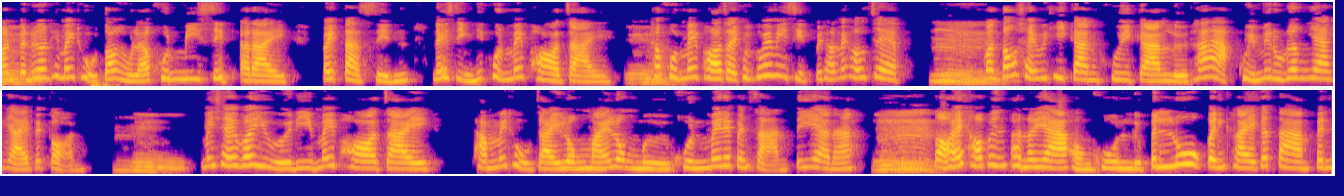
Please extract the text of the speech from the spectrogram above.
มันเป็นอืมเรื่องที่ไม่ถูกต้องอยู่แล้ว คุณมีสิทธิ์อะไร ไปตัดสินในสิ่งที่คุณไม่พอใจอืมถ้าคุณไม่พอใจคุณก็ไม่มีสิทธิ์ไปทำให้เขาเจ็บอืมมันต้องใช้วิธีการคุยกัน หรือถ้าหากคุยไม่รู้เรื่องแยกย้ายไปก่อนอืมไม่ใช่ว่าอยู่ดีๆไม่พอใจ ทำไม่ถูกใจลงไม้ลงมือ คุณไม่ได้เป็นสารเตี้ยนะอืมต่อให้เขาเป็นภรรยาของคุณ หรือเป็นลูกเป็นใครก็ตาม เป็น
